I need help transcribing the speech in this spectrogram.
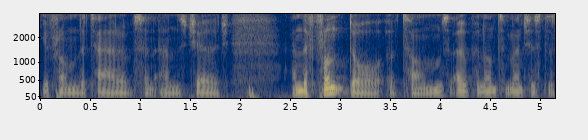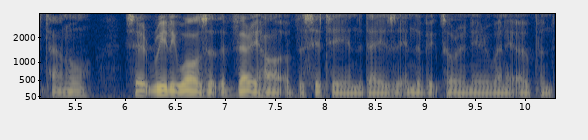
you're from the tower of St Ann's Church. And the front door of Tom's opened onto Manchester's Town Hall. So it really was at the very heart of the city in the days in the Victorian era when it opened.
